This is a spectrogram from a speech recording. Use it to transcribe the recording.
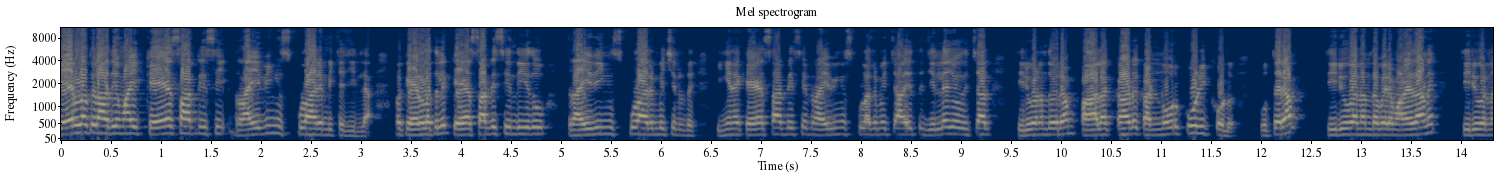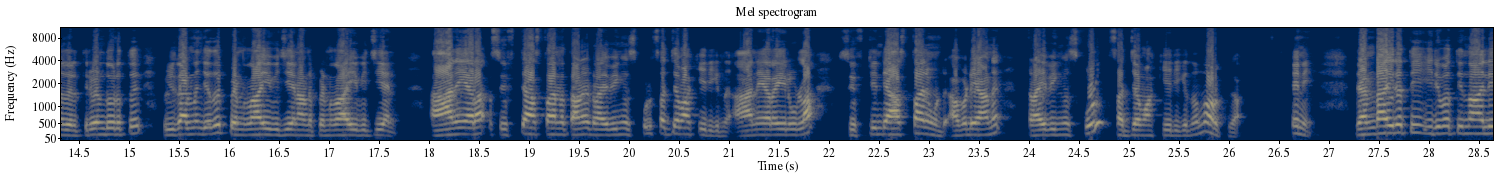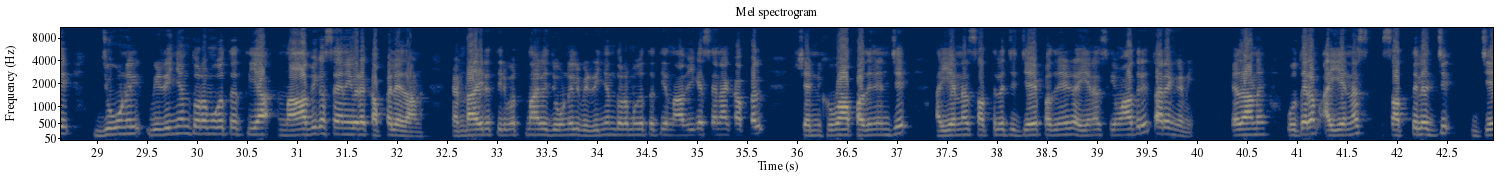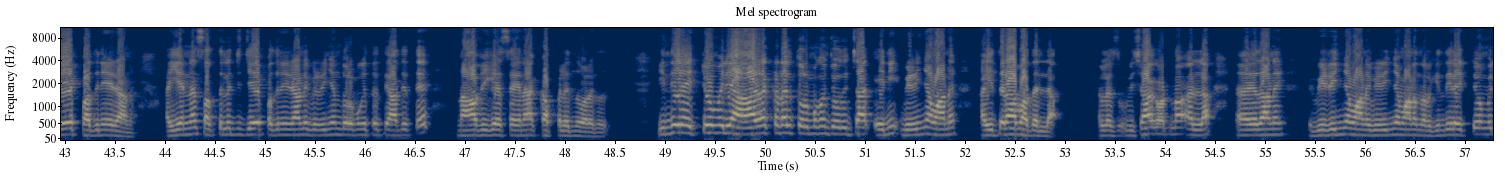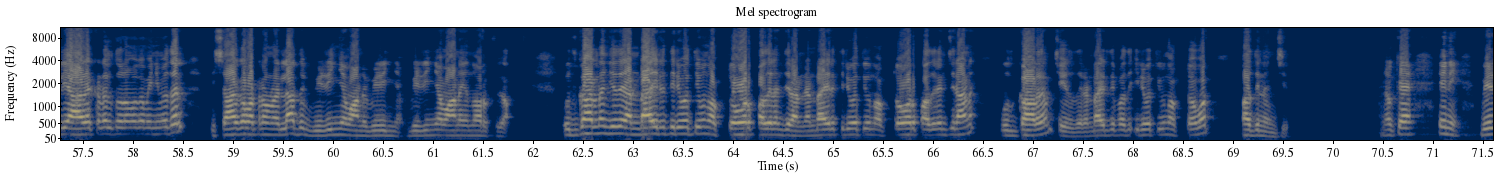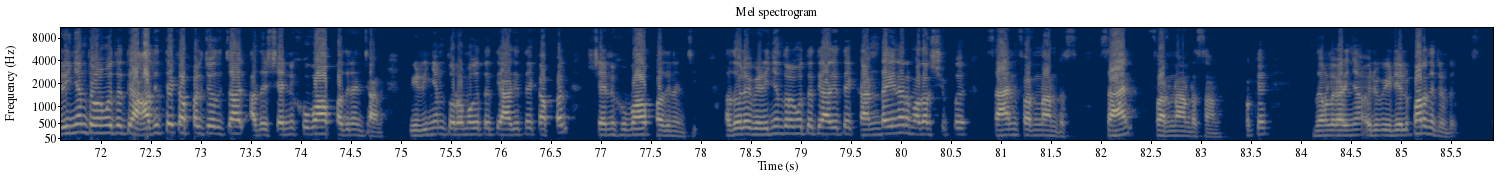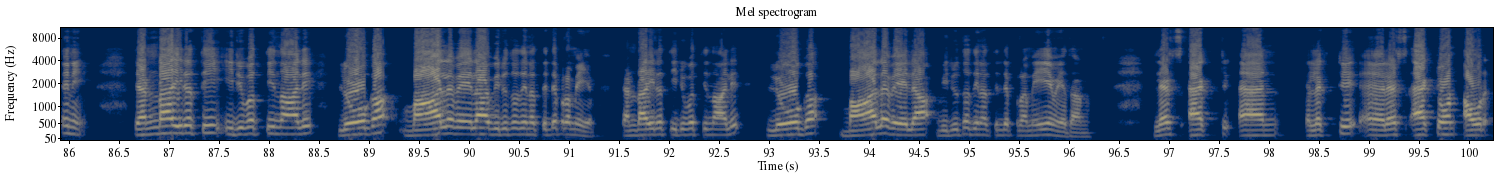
കേരളത്തിൽ ആദ്യമായി K S R T C driving school ആരംഭിച്ച ജില്ല. അപ്പൊ കേരളത്തിൽ K S R T C എന്ത് ചെയ്തു? ഡ്രൈവിംഗ് സ്കൂൾ ആരംഭിച്ചിട്ടുണ്ട്. ഇങ്ങനെ K S R T C driving school ആരംഭിച്ച ആദ്യത്തെ ജില്ല ചോദിച്ചാൽ തിരുവനന്തപുരം പാലക്കാട് കണ്ണൂർ കോഴിക്കോട്. ഉത്തരം തിരുവനന്തപുരമാണ്. ഏതാണ്? തിരുവനന്തപുരം. തിരുവനന്തപുരത്ത് ഉദ്ഘാടനം ചെയ്തത് പിണറായി വിജയനാണ്. പിണറായി വിജയൻ. ആനയറ സ്വിഫ്റ്റ് ആസ്ഥാനത്താണ് ഡ്രൈവിംഗ് സ്കൂൾ സജ്ജമാക്കിയിരിക്കുന്നത്. ആനയറയിലുള്ള സ്വിഫ്റ്റിന്റെ ആസ്ഥാനമുണ്ട്. അവിടെയാണ് ഡ്രൈവിംഗ് സ്കൂൾ സജ്ജമാക്കിയിരിക്കുന്നത് ഓർക്കുക. ഇനി രണ്ടായിരത്തി ഇരുപത്തിനാല് ജൂണിൽ വിഴിഞ്ഞം തുറമുഖത്തെത്തിയ നാവികസേനയുടെ കപ്പൽ ഏതാണ്? രണ്ടായിരത്തി ഇരുപത്തിനാല് ജൂണിൽ വിഴിഞ്ഞം തുറമുഖത്തെത്തിയ നാവികസേന കപ്പൽ ഷെൻഹുവ പതിനഞ്ച് I N S Sutlej J പതിനേഴ് I N S Himadri Tarangini. ഏതാണ്? ഉത്തരം I N S Sutlej J പതിനേഴാണ്. I N S Sutlej J പതിനേഴാണ് വിഴിഞ്ഞം തുറമുഖത്തെത്തിയ ആദ്യത്തെ നാവികസേന കപ്പൽ എന്ന് പറയുന്നത്. ഇന്ത്യയിലെ ഏറ്റവും വലിയ ആഴക്കടൽ തുറമുഖം ചോദിച്ചാൽ ഇനി വിഴിഞ്ഞമാണ് ഹൈദരാബാദ് അല്ല അല്ല വിശാഖപട്ടണം അല്ല ഏതാണ്? വിഴിഞ്ഞമാണ്. വിഴിഞ്ഞമാണെന്ന് ഓർക്കുക. ഇന്ത്യയിലെ ഏറ്റവും വലിയ ആഴക്കടൽ തുറമുഖം ഇനി മുതൽ വിശാഖപട്ടണമല്ല അത് വിഴിഞ്ഞമാണ്. വിഴിഞ്ഞ വിഴിഞ്ഞമാണ് എന്ന് ഓർക്കുക. ഉദ്ഘാടനം ചെയ്ത് രണ്ടായിരത്തി ഇരുപത്തി മൂന്ന് ഒക്ടോബർ പതിനഞ്ചിലാണ് രണ്ടായിരത്തി ഇരുപത്തി മൂന്ന് ഒക്ടോബർ പതിനഞ്ചിനാണ് ഉദ്ഘാടനം ചെയ്തത്. രണ്ടായിരത്തി ഇരുപത്തി മൂന്ന് ഒക്ടോബർ പതിനഞ്ച്. ഓക്കെ? ഇനി വിഴിഞ്ഞം തുറമുഖത്തെത്തി ആദ്യത്തെ കപ്പൽ ചോദിച്ചാൽ അത് ഷെൻഹുവ പതിനഞ്ചാണ്. വിഴിഞ്ഞം തുറമുഖത്തെത്തി ആദ്യത്തെ കപ്പൽ ഷെൻഹുവ പതിനഞ്ച്. അതുപോലെ വിഴിഞ്ഞം തുറമുഖത്തെത്തി ആദ്യത്തെ container mothership San Fernandez. San Fernandez ആണ് ഓക്കെ ഇത് നമ്മൾ കഴിഞ്ഞ ഒരു വീഡിയോയിൽ പറഞ്ഞിട്ടുണ്ട്. ഇനി രണ്ടായിരത്തി ഇരുപത്തിനാല് ലോക ബാലവേല വിരുദ്ധ ദിനത്തിന്റെ പ്രമേയം. രണ്ടായിരത്തി ഇരുപത്തിനാല് ലോക ബാലവേല വിരുദ്ധ ദിനത്തിന്റെ പ്രമേയം ഏതാണ്? Let's act and let let's act on our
